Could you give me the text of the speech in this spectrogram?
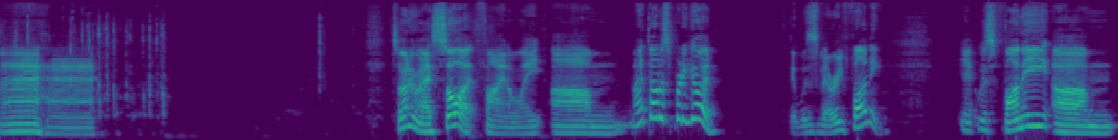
Uh-huh. So anyway, I saw it finally. Um, I thought it was pretty good. It was very funny. It was funny. Um,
